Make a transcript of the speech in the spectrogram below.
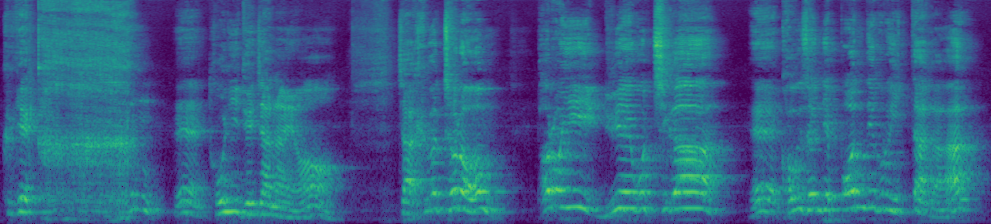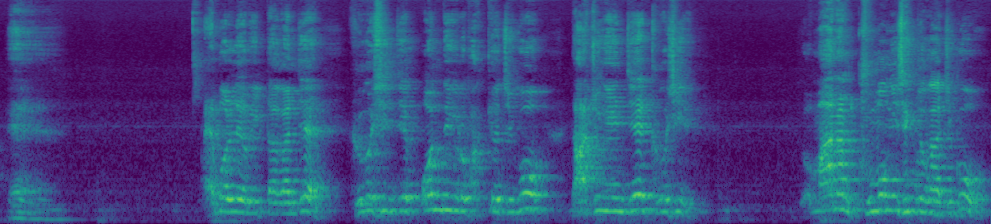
그게 큰 예, 돈이 되잖아요. 자 그것처럼 바로 이 뉘에고치가 예, 거기서 이제 번데기로 있다가 예, 애벌레로 있다가 이제 그것이 이제 번데기로 바뀌어지고 나중에 이제 그것이 요만한 구멍이 생겨가지고.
